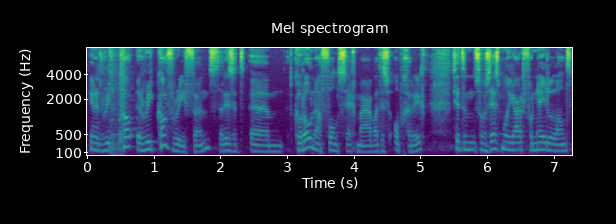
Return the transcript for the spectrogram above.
in het Reco Recovery Fund, dat is het, um, het coronafonds zeg maar, wat is opgericht, zit een zo'n 6 miljard voor Nederland.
